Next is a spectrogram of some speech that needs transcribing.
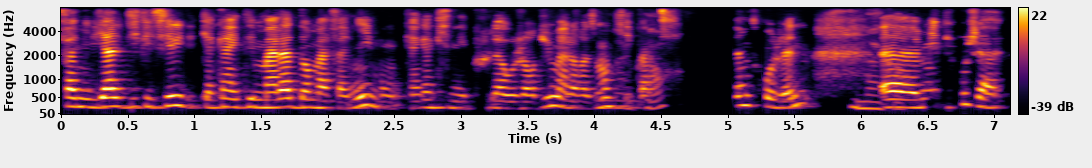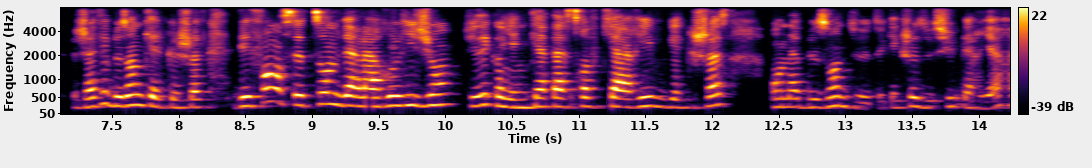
familial difficile. Quelqu'un était malade dans ma famille. Bon, quelqu'un qui n'est plus là aujourd'hui, malheureusement, qui est parti bien trop jeune. Euh, mais du coup, j'avais besoin de quelque chose. Des fois, on se tourne vers la religion. Tu sais, quand il y a une catastrophe qui arrive ou quelque chose, on a besoin de, quelque chose de supérieur.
